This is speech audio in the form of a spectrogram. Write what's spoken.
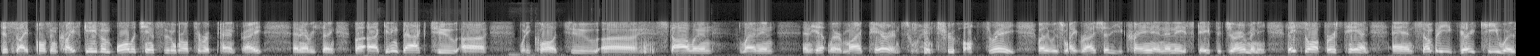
disciples, and Christ gave him all the chances in the world to repent, right, and everything. But uh, getting back to uh, what do you call it? To uh, Stalin Lenin, and Hitler. My parents went through all three, whether it was White Russia, the Ukraine, and then they escaped to Germany. They saw it firsthand. And somebody very key was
